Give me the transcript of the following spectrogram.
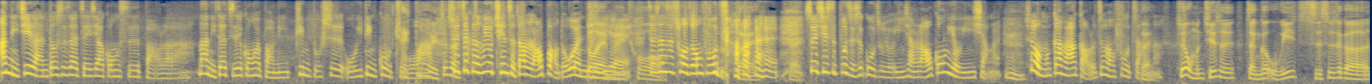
啊，你既然都是在这家公司保了啊，那你在职业工会保，你并不是无一定雇主啊，欸这个、所以这个又牵扯到劳保的问题耶，这真是错综复杂。对，所以其实不只是雇主有影响，劳工也有影响哎。嗯，所以我们干嘛要搞得这么复杂呢？所以我们其实整个五一实施这个。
